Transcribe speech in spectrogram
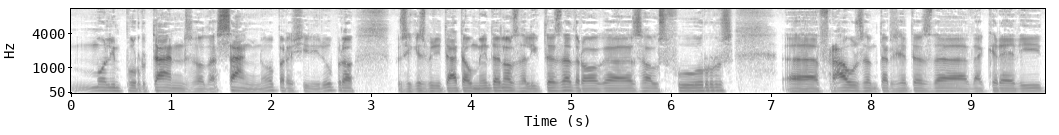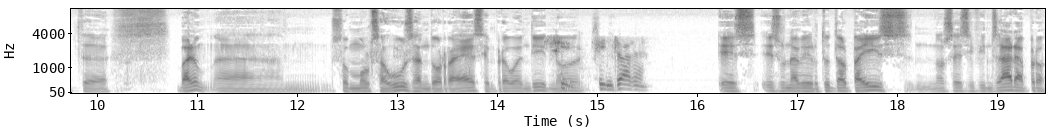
molt importants o de sang, no? per així dir-ho, però, però sí que és veritat, augmenten els delictes de drogues, els furs, eh, fraus amb targetes de, de crèdit... Eh, bueno, eh, som molt segurs a Andorra, eh? sempre ho hem dit, no? Sí, fins ara és, és una virtut del país, no sé si fins ara, però,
